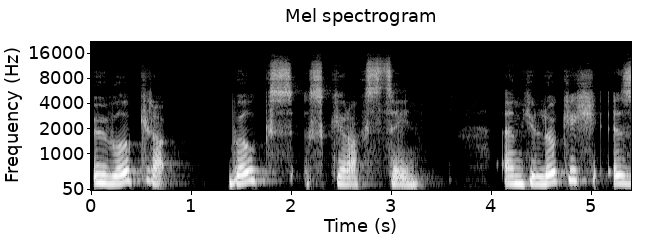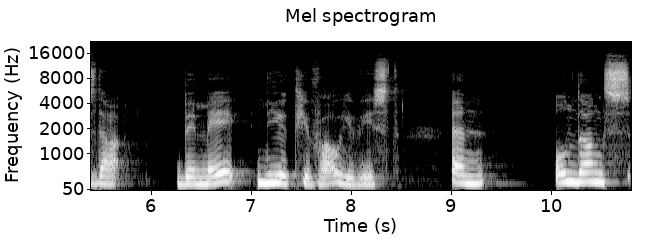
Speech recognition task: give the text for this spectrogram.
uw wilskracht zijn. En gelukkig is dat bij mij niet het geval geweest. En ondanks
